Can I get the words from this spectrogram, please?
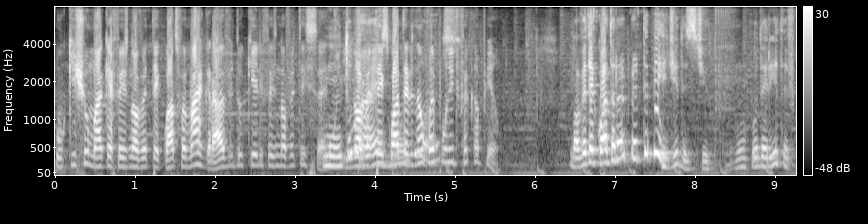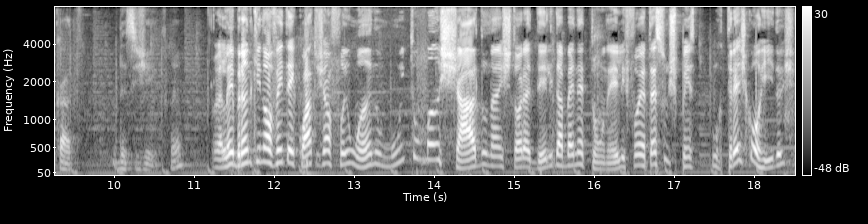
o que Schumacher fez em 94 foi mais grave do que ele fez em 97. Muito em 94 mais, ele não muito foi mais. punido e foi campeão. 94 era pra ele ter perdido esse título. Não poderia ter ficado desse jeito, né? Lembrando que 94 já foi um ano muito manchado na história dele da Benetton, né? Ele foi até suspenso por três corridas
